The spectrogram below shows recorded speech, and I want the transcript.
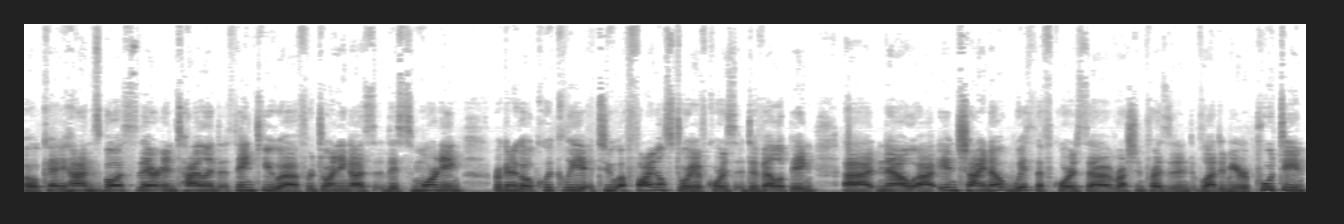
Okay, Hans Bos there in Thailand. Thank you uh, for joining us this morning. We're going to go quickly to a final story, of course, developing uh, now uh, in China with, of course, uh, Russian President Vladimir Putin.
